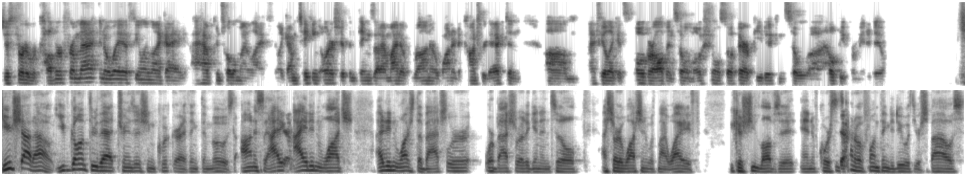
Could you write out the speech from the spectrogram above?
just sort of recover from that in a way of feeling like I, I have control of my life. Like I'm taking ownership in things that I might have run or wanted to contradict. And um, I feel like it's overall been so emotional, so therapeutic, and so uh, healthy for me to do. Huge shout out! You've gone through that transition quicker, I think, than most. Honestly, I yeah. I didn't watch I didn't watch The Bachelor or Bachelorette again until I started watching it with my wife because she loves it, and of course, it's yeah. kind of a fun thing to do with your spouse.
